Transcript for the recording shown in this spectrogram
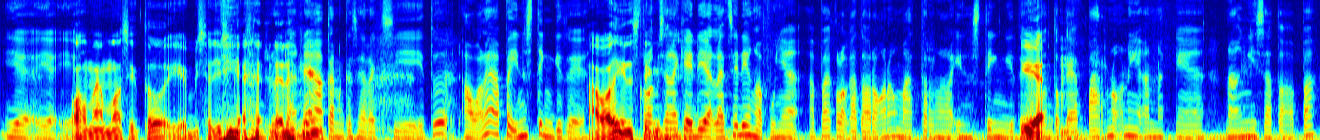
iya iya iya. All mammals itu ya bisa jadi ada anaknya akan ke seleksi itu awalnya apa insting gitu ya. awalnya Kalau insting. misalnya kayak dia, let's say dia nggak punya apa kalau kata orang-orang maternal insting gitu Iya. ya untuk kayak Parno nih anaknya nangis atau apa,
